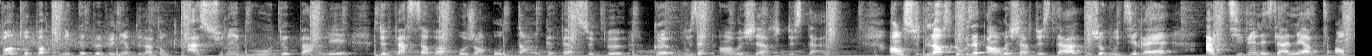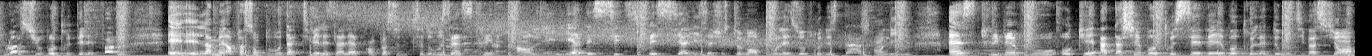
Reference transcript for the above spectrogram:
Votre opportunité peut venir de là. Donc assurez-vous de parler, de faire savoir aux gens autant que faire se peut que vous êtes en recherche de stage. Ensuite, lorsque vous êtes en recherche de stage, je vous dirais activer les alertes emploi sur votre téléphone. Et la meilleure façon pour vous d'activer les alertes emploi, c'est de vous inscrire en ligne. Il y a des sites spécialisés justement pour les offres de stage en ligne. Inscrivez-vous, ok, attachez votre CV, votre lettre de motivation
